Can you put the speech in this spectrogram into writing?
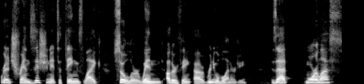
We're going to transition it to things like solar, wind, other thing, uh, renewable energy. Is that more or less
